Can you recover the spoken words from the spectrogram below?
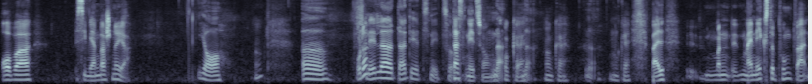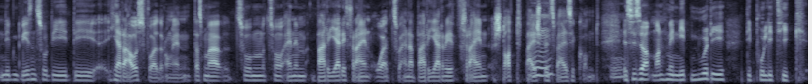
aber sie werden da schneller. Ja. Hm? Äh, Oder? Schneller da ich jetzt nicht so. Das nicht sagen. Nein, okay. nein. okay. Nein. Okay. Weil äh, man, mein nächster Punkt war eben gewesen, so die, die Herausforderungen, dass man zum, zu einem barrierefreien Ort, zu einer barrierefreien Stadt beispielsweise kommt. Es ist ja manchmal nicht nur die, die Politik.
